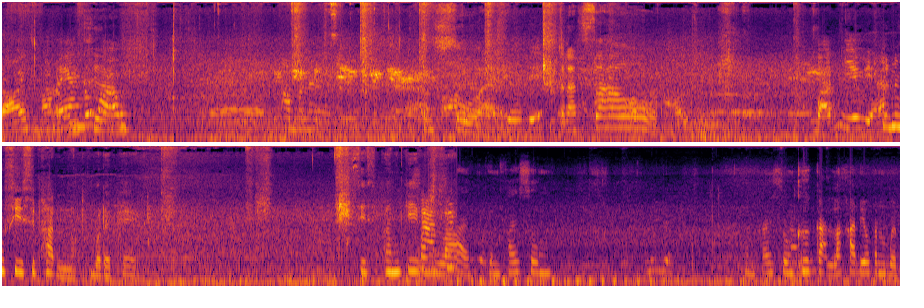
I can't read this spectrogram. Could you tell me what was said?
Rồi, màu đen đúng không? เอามาเลยคนสวยตลาดเศร้า Bển nhiêu vậy? ชุดหนึ่งสี่สิบพันเนาะบไดแพงสี่สิบพันกี่ลายเป็นไฟซุงเป็นไฟซุงคือกันราคาเดียวกันเบิด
